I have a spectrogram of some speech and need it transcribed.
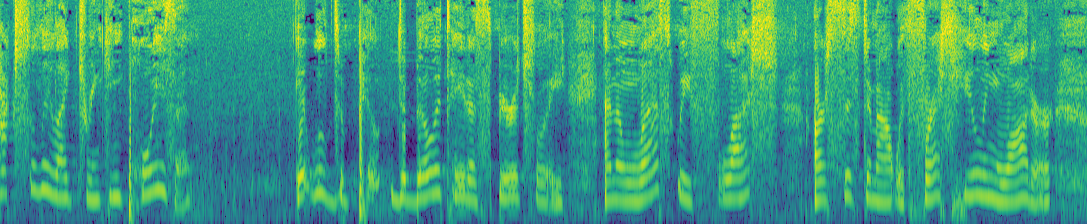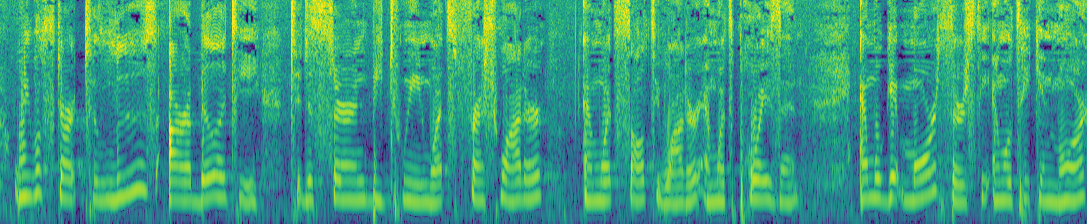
actually like drinking poison. It will debilitate us spiritually. And unless we flush our system out with fresh healing water, we will start to lose our ability to discern between what's fresh water and what's salty water and what's poison. And we'll get more thirsty and we'll take in more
